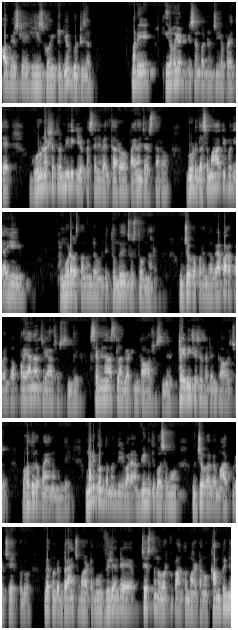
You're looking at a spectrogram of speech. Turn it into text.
obviously he's going to give good result మరి ఇరవై ఏడు డిసెంబర్ నుంచి ఎప్పుడైతే గురు నక్షత్రం మీదకి యొక్క శని వెళ్తారో పయనం చేస్తారో గురుడు దశమాధిపతి అయి మూడవ స్థానంలో ఉండి తొమ్మిదిని చూస్తూ ఉన్నారు. ఉద్యోగపరంగా వ్యాపారపరంగా ప్రయాణాలు చేయాల్సి వస్తుంది. సెమినార్స్ లాంటివి అటెండ్ కావాల్సి వస్తుంది. ట్రైనింగ్ సెషన్స్ అటెండ్ కావచ్చు. బహుదూర ప్రయాణం ఉంది. మరికొంతమంది వారి అభ్యున్నతి కోసము ఉద్యోగాల్లో మార్పులు చేర్పులు లేకుంటే బ్రాంచ్ మారటము విలే అంటే చేస్తున్న వర్క్ ప్రాంతం మారటము కంపెనీ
